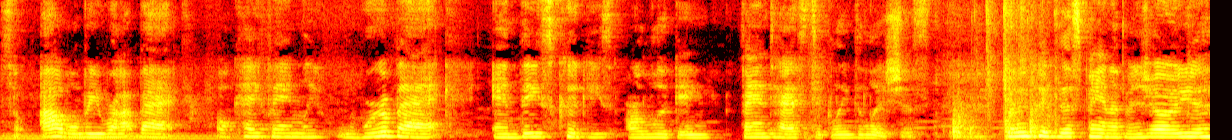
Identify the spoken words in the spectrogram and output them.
So I will be right back. Okay, family, we're back, and these cookies are looking fantastically delicious. Let me pick this pan up and show you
